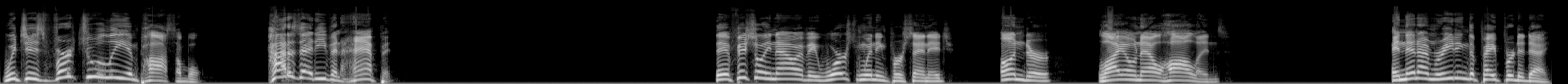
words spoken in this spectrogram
which is virtually impossible. How does that even happen? They officially now have a worse winning percentage under Lionel Hollins. And then I'm reading the paper today.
